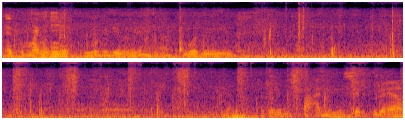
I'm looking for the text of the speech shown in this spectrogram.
ไอ้ประมาณนี้นี่ไปเดี๋ยวนี้นะกลัวเลยเนี่ยก็จะเป็นป่านนี้มันเสร็จอยู่แล้ว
